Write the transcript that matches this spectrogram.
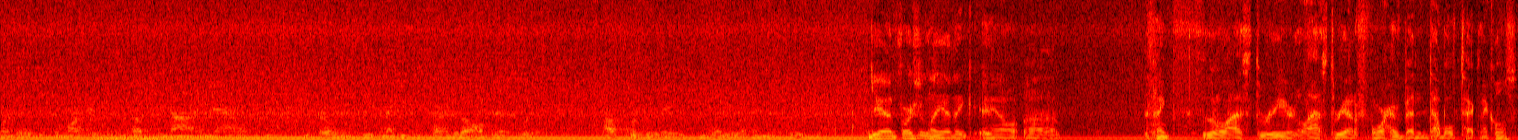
one that is the market up to nine now, early in the season. Are you concerned at all just with how quickly they accumulated in the season? Yeah, unfortunately, I think you know. Uh, I think the last three or the last three out of four have been double technicals.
